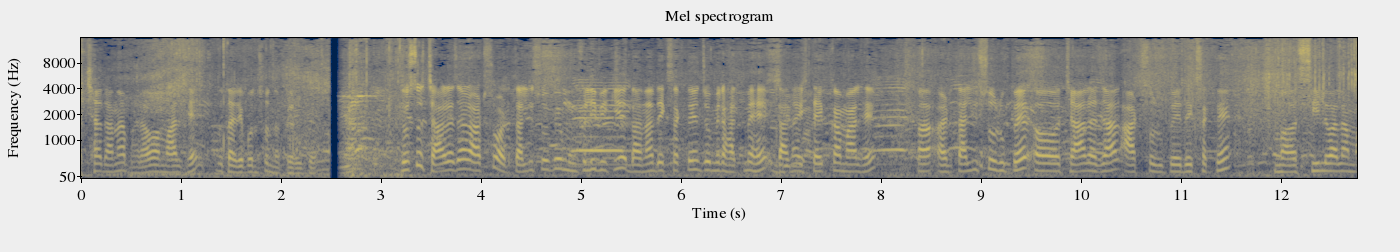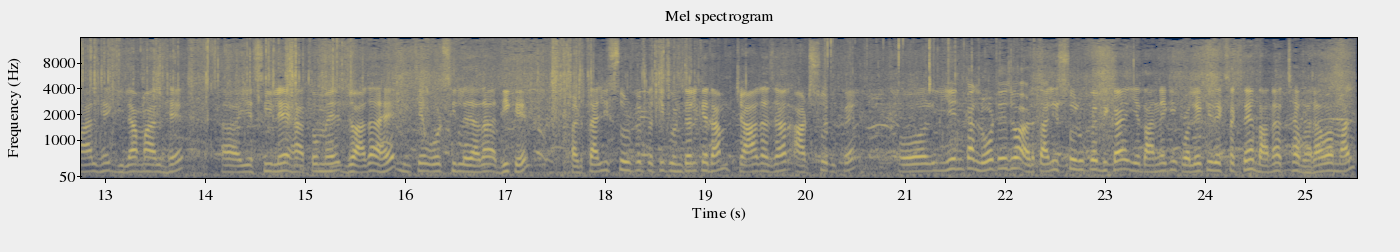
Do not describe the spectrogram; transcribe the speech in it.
अच्छा दाना, भरा हुआ माल है। तो तिरपन सौ नब्बे रुपये। दोस्तों चार हज़ार आठ सौ अड़तालीस रुपये मूँगफली बिकी है। दाना देख सकते हैं जो मेरे हाथ में है। दाना इस टाइप का माल है। अड़तालीस सौ रुपये और चार हज़ार आठ सौ रुपये देख सकते हैं। सील वाला माल है गीला माल है। ये सील है हाथों में ज़्यादा है नीचे और सील ज़्यादा अधिक है। अड़तालीस सौ रुपये प्रति क्विंटल के दाम चार हज़ार आठ सौ रुपये। और ये इनका लोट है जो अड़तालीस सौ रुपये बिका है। ये दाने की क्वालिटी देख सकते हैं। दाना अच्छा भरा हुआ माल।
